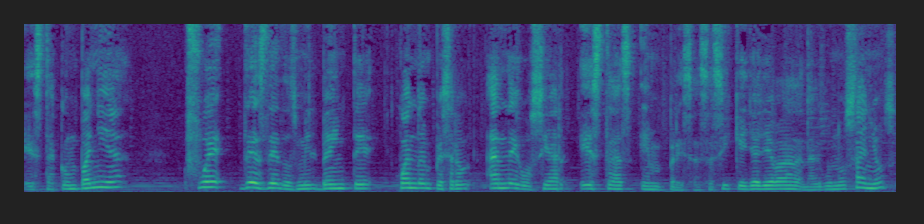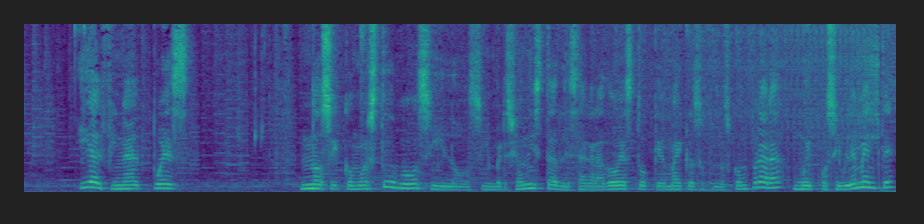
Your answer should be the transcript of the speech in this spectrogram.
esta compañía fue desde 2020 cuando empezaron a negociar estas empresas. Así que ya llevan algunos años y al final pues no sé cómo estuvo, si los inversionistas les agradó esto que Microsoft los comprara, muy posiblemente.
